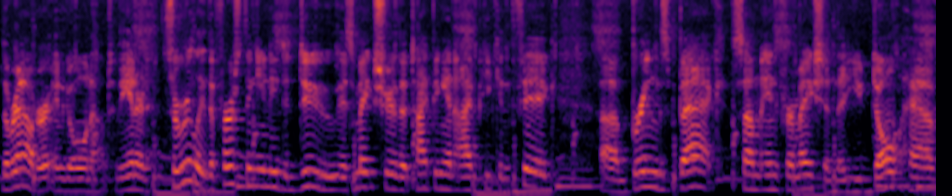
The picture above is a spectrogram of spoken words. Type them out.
the router, and go on out to the internet. So really the first thing you need to do is make sure that typing in ipconfig uh, brings back some information that you don't have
